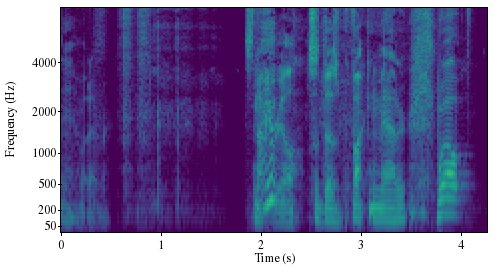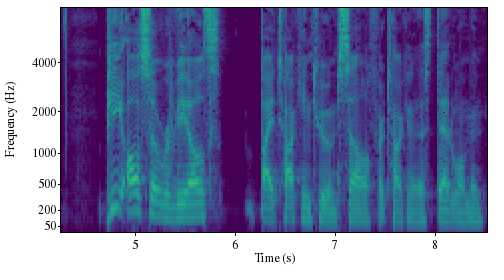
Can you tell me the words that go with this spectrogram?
Yeah, whatever. it's not real, so it doesn't fucking matter. Well, Pete also reveals by talking to himself or talking to this dead woman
